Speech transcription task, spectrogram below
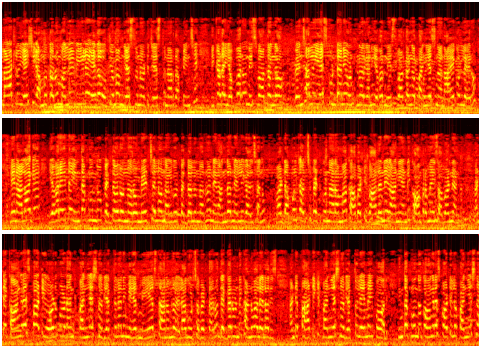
ప్లాట్లు వేసి అమ్ముతారు. మళ్ళీ వీళ్ళే ఏదో ఉద్యమం చేస్తున్నట్టు చేస్తున్నారు తప్పించి ఇక్కడ ఎవ్వరు నిస్వార్థంగా వెంచర్లు వేసుకుంటూనే ఉంటున్నారు కానీ ఎవరు నిస్వార్థంగా పనిచేసిన నాయకులు లేరు. నేను అలాగే ఎవరైతే ఇంతకు ముందు పెద్దలు ఉన్నారో మేడ్చల్లో నలుగురు పెద్దలు ఉన్నారో నేను అందరిని వెళ్ళి కలిశాను. వాళ్ళు డబ్బులు ఖర్చు పెట్టుకున్నారమ్మా కాబట్టి వాళ్ళనే కానివ్వండి కాంప్రమైజ్ అవ్వండి అంట అంటే కాంగ్రెస్ పార్టీ ఓడిపోవడానికి పనిచేసిన వ్యక్తులని మేయర్ మేయర్ స్థానంలో ఎలా కూర్చోబెడతారు? దగ్గరుండి కండువాలు ఎలా తీసు అంటే పార్టీకి పనిచేసిన వ్యక్తులు ఏమైపోవాలి? ఇంతకు ముందు కాంగ్రెస్ పార్టీలో పనిచేసిన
